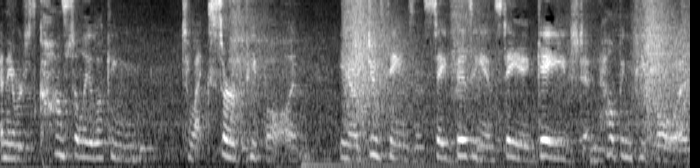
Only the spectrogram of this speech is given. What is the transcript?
and they were just constantly looking to like serve people and you know do things and stay busy and stay engaged and helping people and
